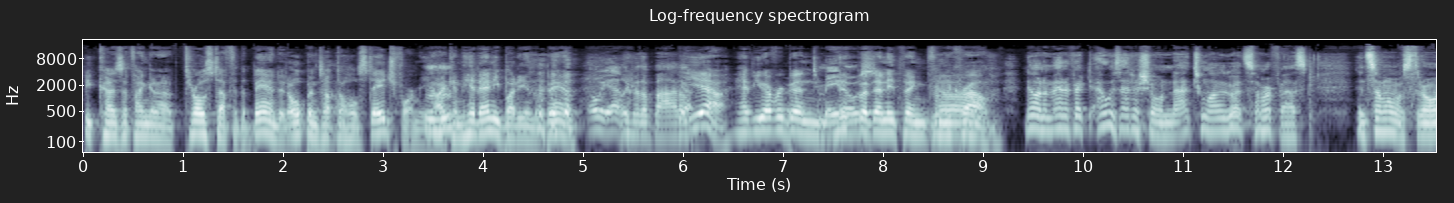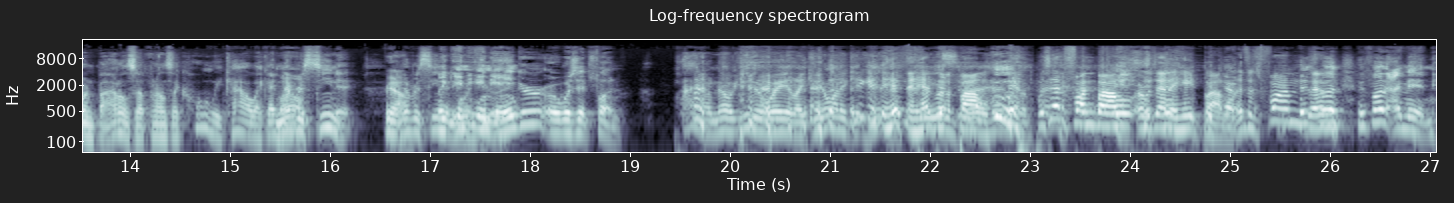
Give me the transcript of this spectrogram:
Because if I'm going to throw stuff at the band, it opens up the whole stage for me. I mm-hmm. can hit anybody in the band. Oh yeah. Like with a bottle. yeah. Have you ever been Tomatoes. hit with anything from the crowd? No, and a matter of fact, I was at a show not too long ago at Summerfest, and someone was throwing bottles up, and I was like, "Holy cow!" Like I'd never seen it. Yeah. I'd never seen like in, in anger or was it fun? I don't know. Either way, like you don't want to get, You get hit in the head with a bottle. head Was that a fun bottle or was that a hate bottle? If it's fun, It's then fun. It's fun. I'm in.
